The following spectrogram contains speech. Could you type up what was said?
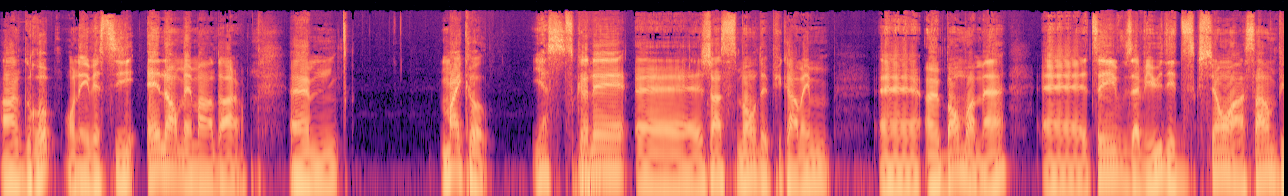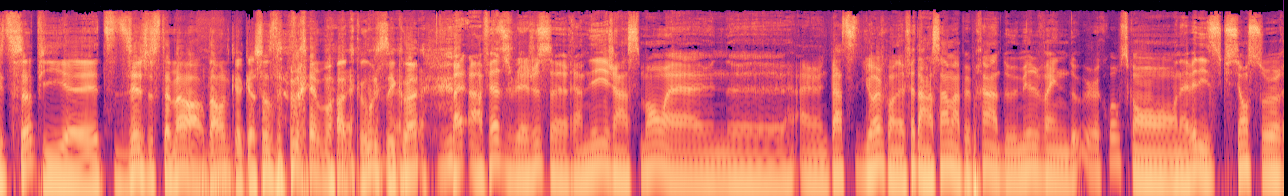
en groupe, on investit énormément d'heures. Euh, Michael. Yes. Tu connais euh, Jean-Simon depuis quand même euh, un bon moment. Euh, vous avez eu des discussions ensemble puis tout ça, puis euh, tu disais justement hors quelque chose de vraiment cool. C'est quoi? Ben, en fait, je voulais juste euh, ramener Jean-Simon à une, à une partie de golf qu'on a faite ensemble à peu près en 2022, je crois, parce qu'on on avait des discussions sur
